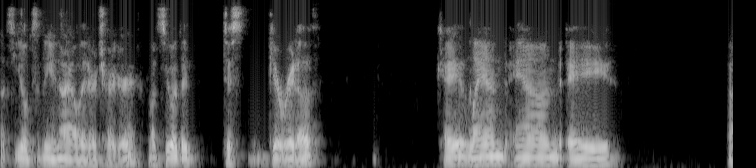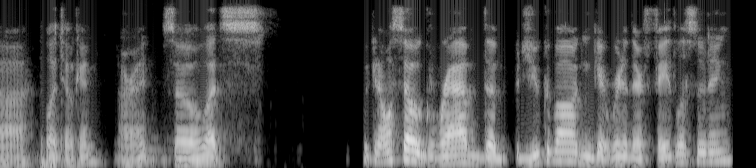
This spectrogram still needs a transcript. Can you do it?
Let's yield to the Annihilator trigger. Let's see what they just get rid of. Okay, land and a uh, blood token. All right, so let's. We can also grab the Bojuka Bog and get rid of their Faithless Looting.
